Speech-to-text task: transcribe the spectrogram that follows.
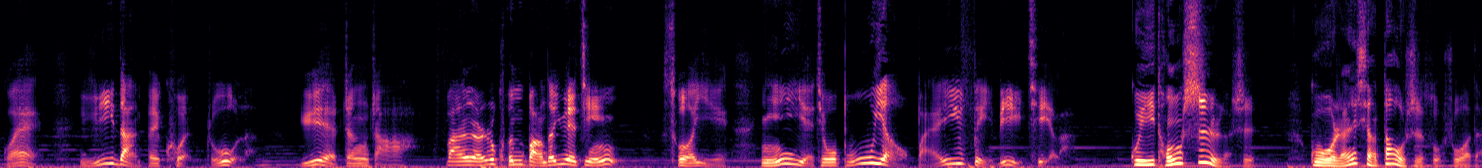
怪，一旦被捆住了，越挣扎反而捆绑的越紧，所以你也就不要白费力气了。鬼童试了试，果然像道士所说的，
